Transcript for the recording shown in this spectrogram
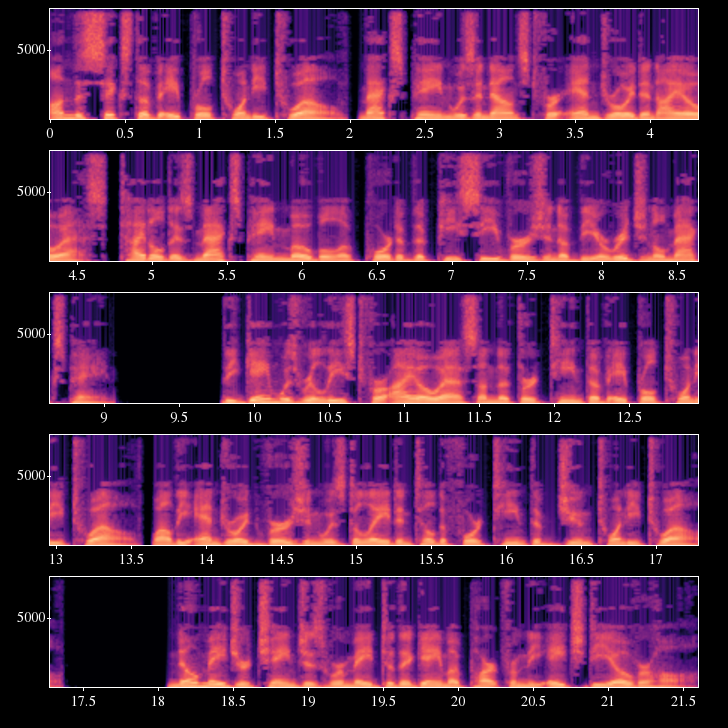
On 6 April 2012, Max Payne was announced for Android and iOS, titled as Max Payne Mobile a port of the PC version of the original Max Payne. The game was released for iOS on 13 April 2012, while the Android version was delayed until 14 June 2012. No major changes were made to the game apart from the HD overhaul.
